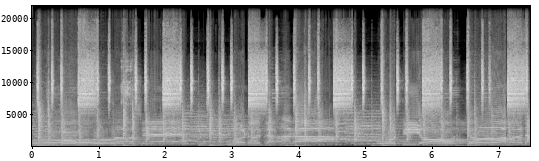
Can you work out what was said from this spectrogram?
ઓ ઓટીઓ ચોહણ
